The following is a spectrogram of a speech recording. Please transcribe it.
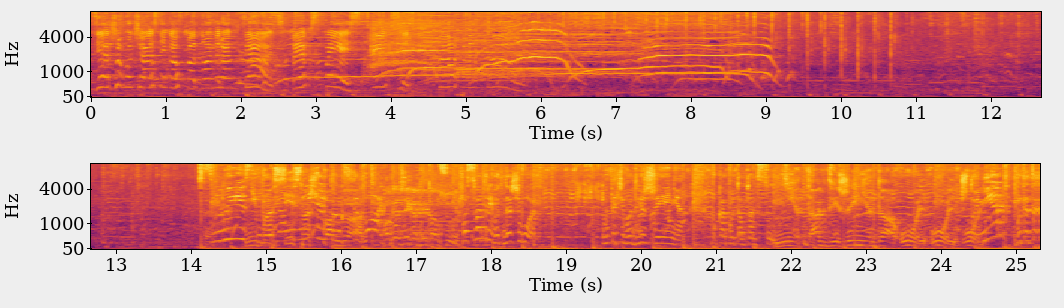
Поддержим участников под номером 5. Backspace, Exit, Up and Down. Не просись на шпагат. Покажи, как ты танцуешь. Посмотри, вот даже вот. Вот эти вот движения. Ну, как вы там танцуете? Нет, так движение, да, Оль, Оль, Что, Оль. нет? Вот это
